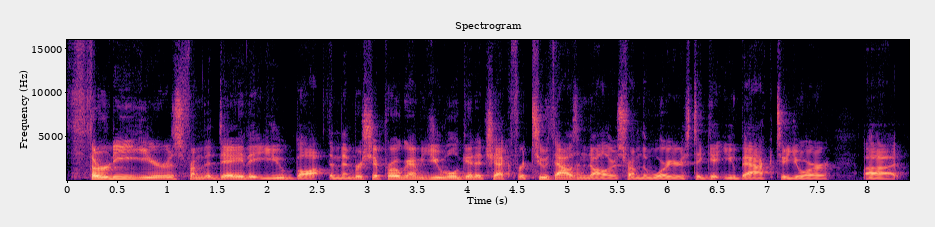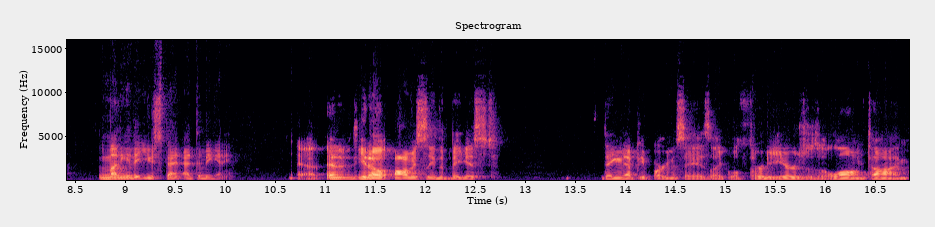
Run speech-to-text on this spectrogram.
30 years from the day that you bought the membership program, you will get a check for $2,000 from the Warriors to get you back to your uh, money that you spent at the beginning. Yeah, and you know, obviously, the biggest thing that people are going to say is like, well, thirty years is a long time,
